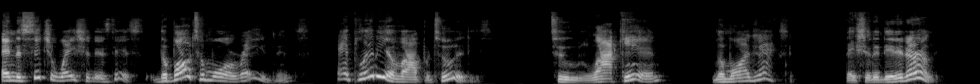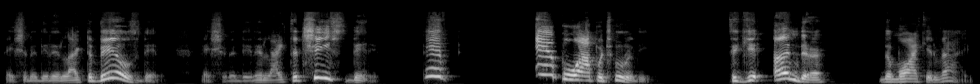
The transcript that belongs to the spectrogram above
And the situation is this the Baltimore Ravens had plenty of opportunities to lock in Lamar Jackson. They should have did it early. They should have did it like the Bills did it. They should have did it like the Chiefs did it. They have ample opportunity to get under the market value.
